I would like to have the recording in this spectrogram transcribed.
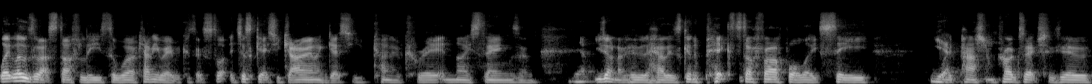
like loads of that stuff leads to work anyway because it's it just gets you going and gets you kind of creating nice things, and yeah. you don't know who the hell is going to pick stuff up or like see yeah. like passion projects you do.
